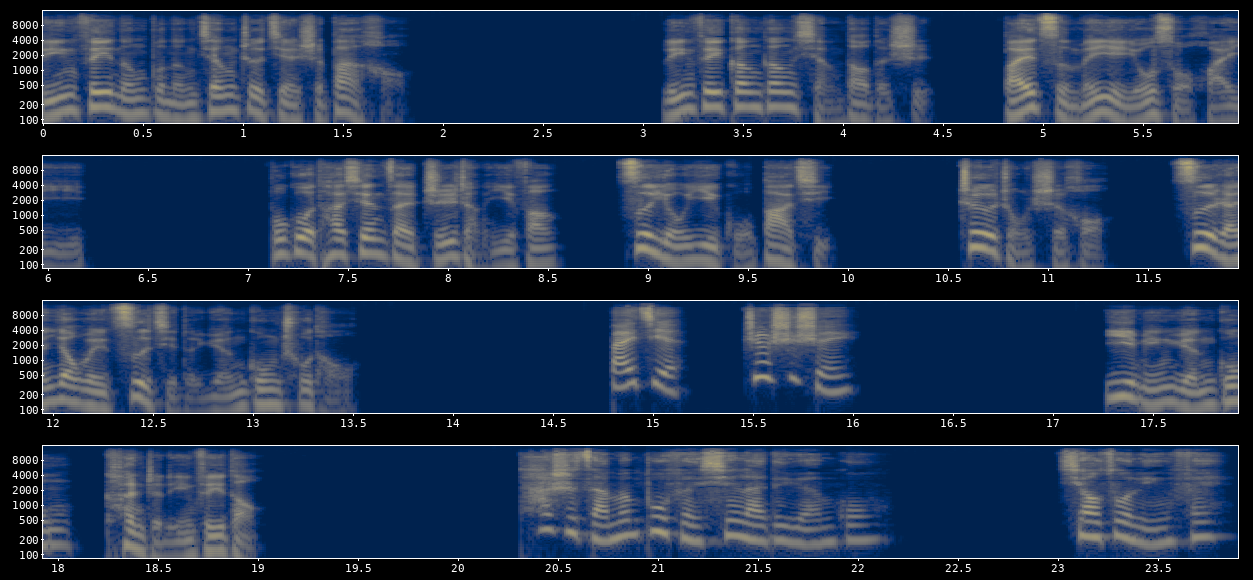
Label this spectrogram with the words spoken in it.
林飞能不能将这件事办好？林飞刚刚想到的是，白子梅也有所怀疑。不过他现在执掌一方，自有一股霸气，这种时候自然要为自己的员工出头。白姐，这是谁？一名员工看着林飞道：“他是咱们部分新来的员工，叫做林飞。”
